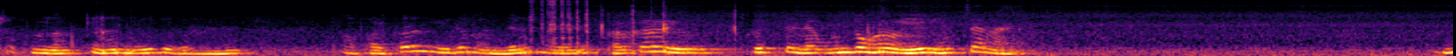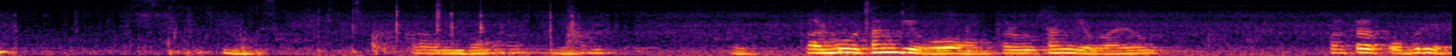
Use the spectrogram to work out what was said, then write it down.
조금 낮긴 한데, 어디 그러네. 아, 발가락이 이러면 안 되는데. 발가락이 그때 내가 운동하라고 얘기했잖아요. 발목을 당기고 발목 당겨봐요. 발가락 꼬부려요.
